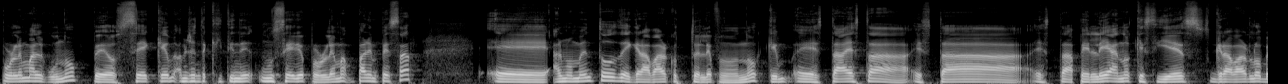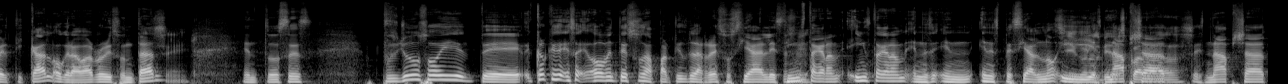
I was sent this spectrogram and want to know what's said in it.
problema alguno, pero sé que hay gente que tiene un serio problema. Para empezar, eh, al momento de grabar con tu teléfono, ¿no? Que eh, está esta, esta, esta pelea, ¿no? Que si es grabarlo vertical o grabarlo horizontal. Sí. Entonces, pues yo no soy de... Creo que obviamente eso es a partir de las redes sociales. Instagram, Instagram en, especial, ¿no? y Snapchat, Snapchat.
